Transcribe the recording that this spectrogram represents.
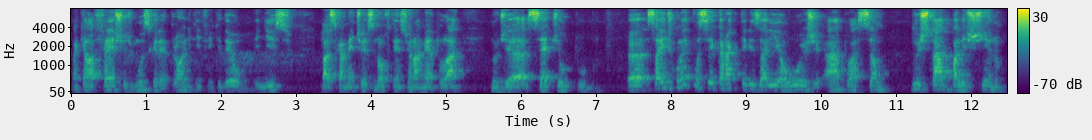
naquela festa de música eletrônica, enfim, que deu início basicamente esse novo tensionamento lá no dia 7 de outubro. Uh, Said, como é que você caracterizaria hoje a atuação do Estado palestino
